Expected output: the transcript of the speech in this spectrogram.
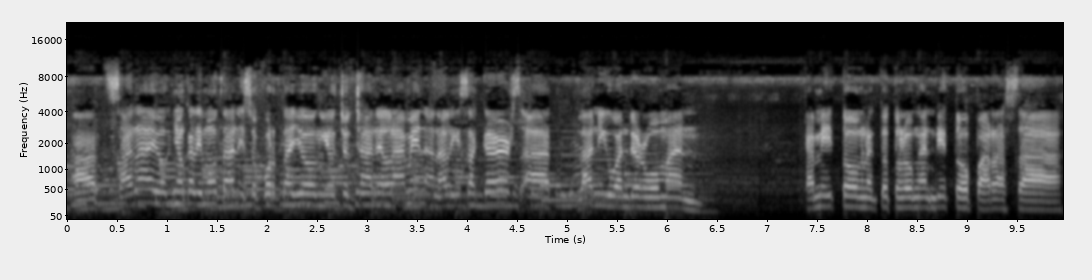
At sana huwag niyong kalimutan, isuporta yung YouTube channel namin, Analisa Curse at Lani Wonder Woman. Kami itong nagtutulungan dito para sa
